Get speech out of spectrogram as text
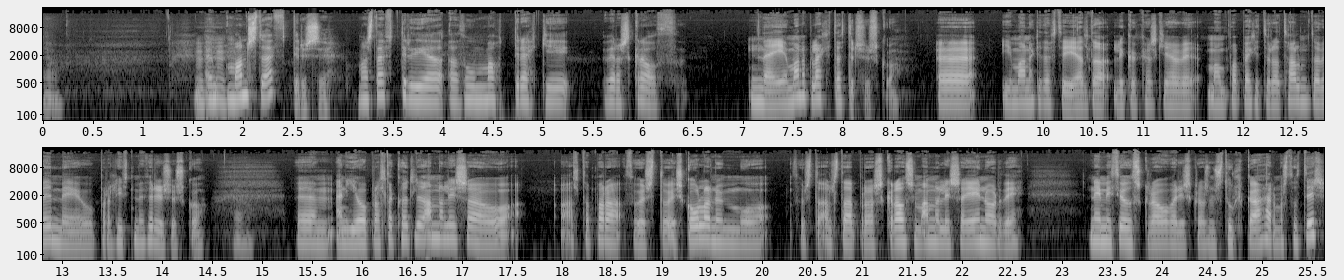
Já. Mm -hmm. En mannstu eftir þessu? Mannstu eftir því að, að þú máttir ekki vera skráð? Nei, ég man ekki eftir þessu sko. Uh, ég man ekkert eftir, ég held að líka kannski hafi mamma og pappi ekkert verið að tala um þetta við mig og bara hlýft mig fyrir þessu sko. Já um, en ég var bara alltaf kölluð Anna-Lísa og alltaf bara, þú veist, og í skólanum og þú veist, alltaf bara skráð sem Anna-Lísa í einu orði. Nefnið þjóðskrá var ég skráð sem stúlka Hermastóttir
